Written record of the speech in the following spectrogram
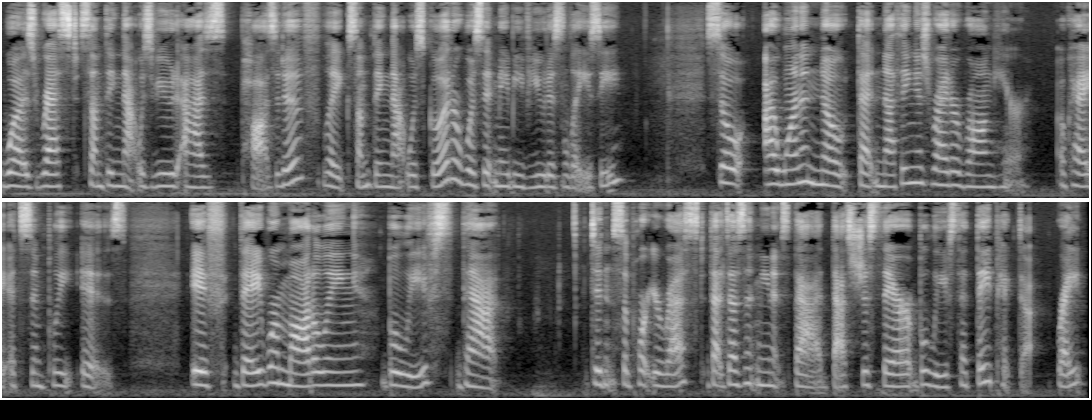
Was rest something that was viewed as positive, like something that was good, or was it maybe viewed as lazy? So I want to note that nothing is right or wrong here, okay? It simply is. If they were modeling beliefs that didn't support your rest, that doesn't mean it's bad. That's just their beliefs that they picked up, right?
